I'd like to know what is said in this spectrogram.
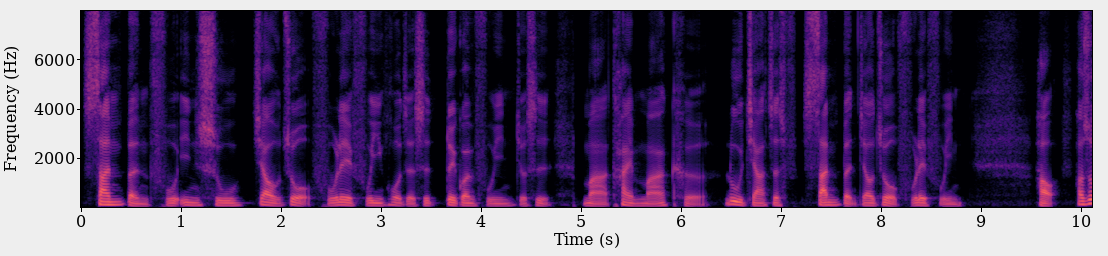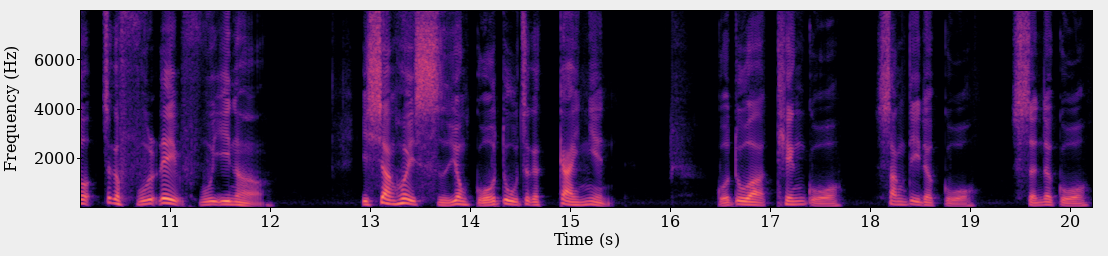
三本福音书叫做福类福音，或者是对观福音，就是马太、马可、路加这三本叫做福类福音。好，他说这个福类福音啊，一向会使用国度这个概念，国度啊，天国、上帝的国、神的国，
